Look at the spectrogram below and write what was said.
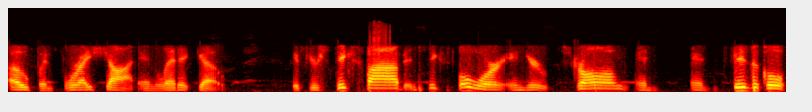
open for a shot and let it go. If you're six five and six four and you're strong and and physical,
